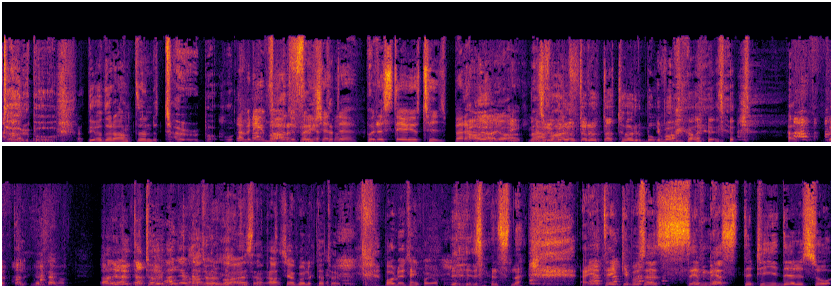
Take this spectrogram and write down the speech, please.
turbo. Deodoranten Turbo. Ja, men det är ju bara att du fortsätter den- på det stereotypa. Ja, ja, ja. Men Så du går runt och luktar turbo? Det var- Lukta- lukta gott. Ja, det luktar turbo. Ja, det luktar turbo. så jag går och luktar turbo. Vad har du tänkt på Jakob? Jag tänker på så här semestertider så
